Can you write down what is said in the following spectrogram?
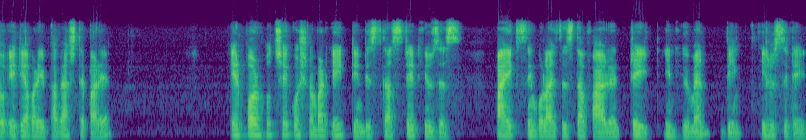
তো এটি আবার এইভাবে আসতে পারে এরপর হচ্ছে question number eighteen discuss state Hughes pike symbolizes the violent trait in human being elucidate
